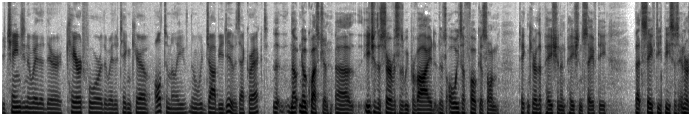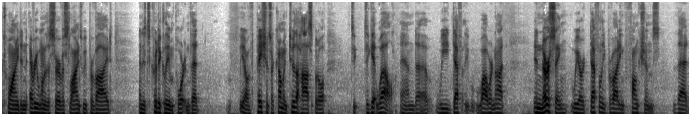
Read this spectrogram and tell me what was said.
You're changing the way that they're cared for, the way they're taken care of. Ultimately, the job you do. Is that correct? No, no question. Uh, each of the services we provide, there's always a focus on taking care of the patient and patient safety. That safety piece is intertwined in every one of the service lines we provide, and it's critically important that you know if patients are coming to the hospital to, to get well. And uh, we definitely, while we're not in nursing, we are definitely providing functions that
